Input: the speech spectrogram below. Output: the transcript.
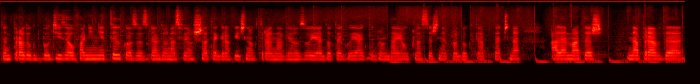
Ten produkt budzi zaufanie nie tylko ze względu na swoją szatę graficzną, która nawiązuje do tego, jak wyglądają klasyczne produkty apteczne, ale ma też naprawdę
